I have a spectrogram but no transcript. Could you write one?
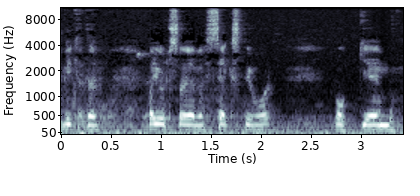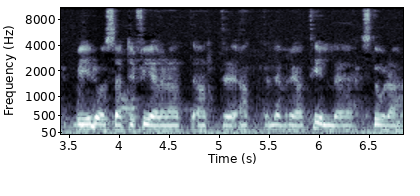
vikter. Har gjort så i över 60 år. Och eh, vi är då certifierade att, att, att leverera till eh, stora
